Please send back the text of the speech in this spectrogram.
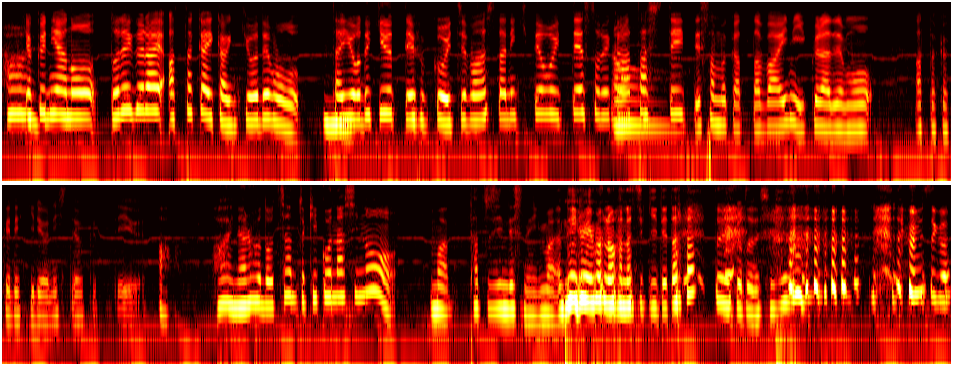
はい。逆にあのどれぐらい暖かい環境でも対応できるっていう服を一番下に着ておいてそれから足していって寒かった場合にいくらでも暖かくできるようにしておくっていう。はいなるほど。ちゃんと着こなしのまあ達人ですね今。ね今のお話聞いてたら。どういうことでしょうすごい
